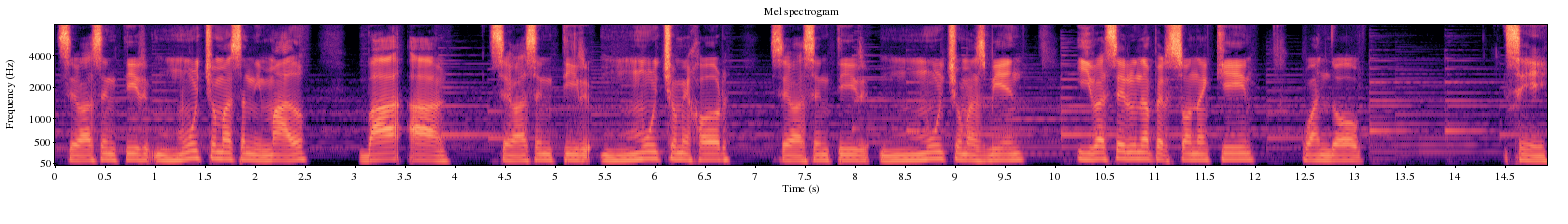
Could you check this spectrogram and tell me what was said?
se va a sentir mucho más animado, va a, se va a sentir mucho mejor, se va a sentir mucho más bien y va a ser una persona que cuando se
